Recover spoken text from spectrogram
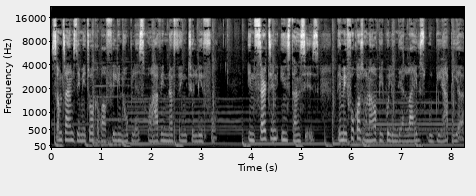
Sometimes they may talk about feeling hopeless or having nothing to live for. In certain instances, they may focus on how people in their lives would be happier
